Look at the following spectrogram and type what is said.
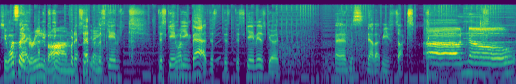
She wants that I- green I- bomb. But I said think. this game, this game being bad. This this this game is good. And This- now that means it sucks. Oh no!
